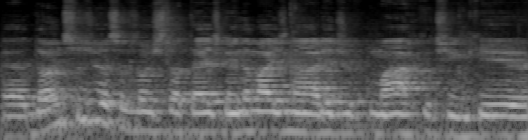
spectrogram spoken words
É, da onde surgiu essa visão estratégica, ainda mais na área de marketing, que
